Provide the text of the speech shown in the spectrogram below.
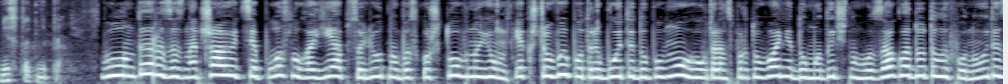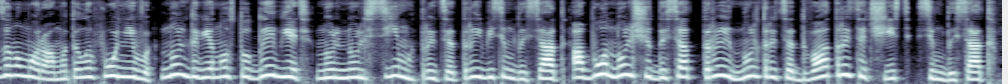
міста Дніпра. Волонтери зазначаються, послуга є абсолютно безкоштовною. Якщо ви потребуєте допомоги у транспортуванні до медичного закладу, телефонуйте за номерами телефонів 099 007 33 80 або 063 032 36 70.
